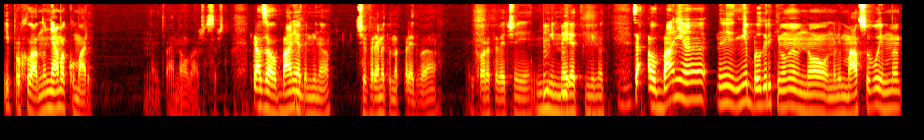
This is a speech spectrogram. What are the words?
и прохладно. Няма комари. Нали, това е много важно също. Така за Албания да мина, че времето напредва и хората вече ни мерят минути. За Албания, нали, ние българите имаме много нали, масово, имаме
